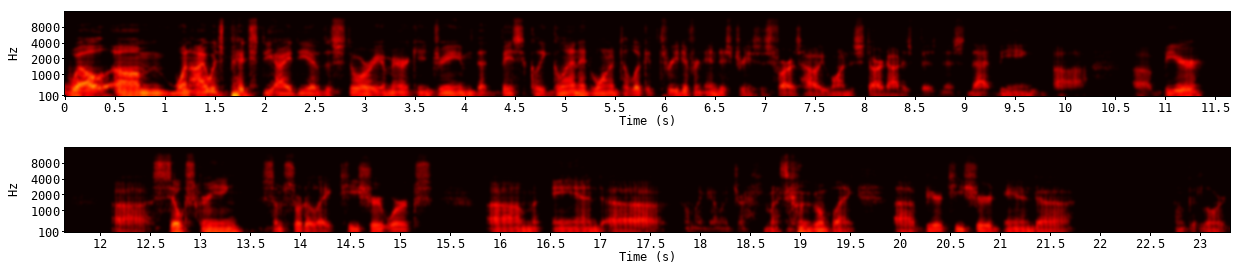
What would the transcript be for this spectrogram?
well, um, when I was pitched the idea of the story, American Dream, that basically Glenn had wanted to look at three different industries as far as how he wanted to start out his business. That being uh, uh, beer, uh, silk screening, some sort of like T-shirt works, um, and uh, oh my god, my my going blank. Uh, beer, T-shirt, and uh, oh good lord,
